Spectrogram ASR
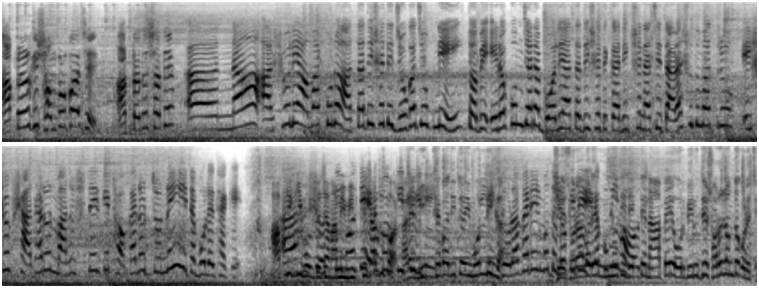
আপনারও কি সম্পর্ক আছে আত্মাদের সাথে আহ, না আসলে আমার কোনো আত্মাদের সাথে যোগাযোগ নেই তবে এরকম যারা বলে আত্মাদের সাথে কানেকশন আছে তারা শুধুমাত্র এইসব সাধারণ মানুষদেরকে ঠকানোর জন্যই এটা বলে থাকে আপনি কি আহ, বলতে চান সত্যি আমি বলতে মিথ্যে এরকম জাদুকর কিছুই আরে নেই। মিথ্যেবাদী তো এই এই মল্লিকা জোরাভারের মতো যে লোকেদের জোরাবারের এরকমই উন্নতি হওয়া দেখতে না পেয়ে ওর বিরুদ্ধে ষড়যন্ত্র করেছে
